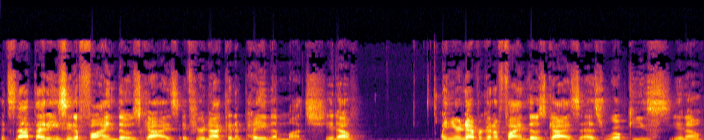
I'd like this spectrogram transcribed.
it's not that easy to find those guys if you're not going to pay them much, you know? And you're never going to find those guys as rookies, you know?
